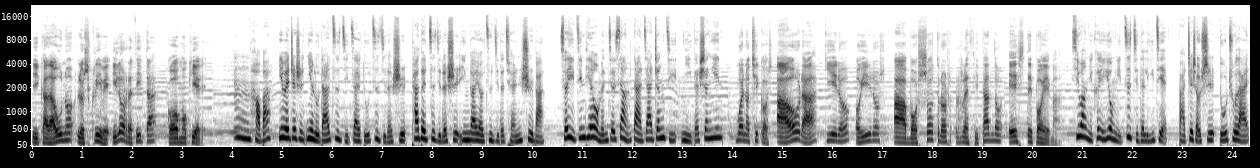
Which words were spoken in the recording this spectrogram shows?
y cada uno lo escribe y lo recita como quiere. 嗯，好吧，因为这是聂鲁达自己在读自己的诗，他对自己的诗应该有自己的诠释吧。所以今天我们就向大家征集你的声音。 Bueno, chicos, ahora quiero oíros a vosotros recitando este poema. 希望你可以用你自己的理解把这首诗读出来。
